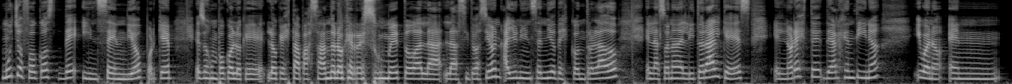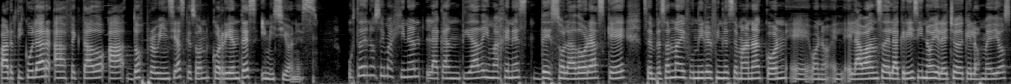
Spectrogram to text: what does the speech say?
muchos focos de incendio, porque eso es un poco lo que, lo que está pasando, lo que resume toda la, la situación. Hay un incendio descontrolado en la zona del litoral, que es el noreste de Argentina, y, bueno, en particular ha afectado a dos provincias que son Corrientes y Misiones. Ustedes no se imaginan la cantidad de imágenes desoladoras que se empezaron a difundir el fin de semana con eh, bueno, el, avance de la crisis ¿no? y el hecho de que los medios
